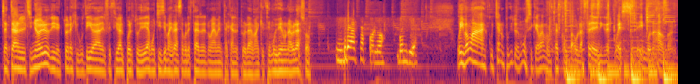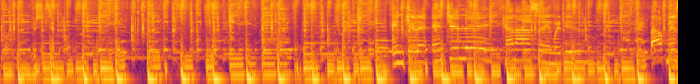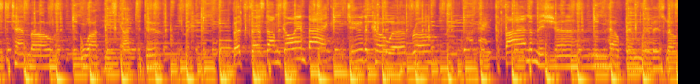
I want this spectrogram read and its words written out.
Chantal Señor, directora ejecutiva del Festival Puerto Ideas, muchísimas gracias por estar nuevamente acá en el programa. Que esté muy bien, un abrazo. Gracias, Polo. Buen día. Oye, vamos a escuchar un poquito de música. Vamos a estar con Paula Frederick después, Damon Albarn con Mr. Temple. In Chile, in Chile, can I sing with you about Mr. Tembo and what he's got to do? But first, I'm going back to the co-work road to find the mission and help him with his load.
